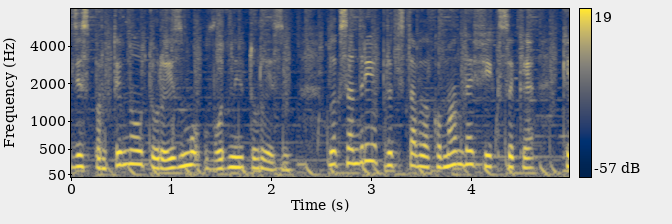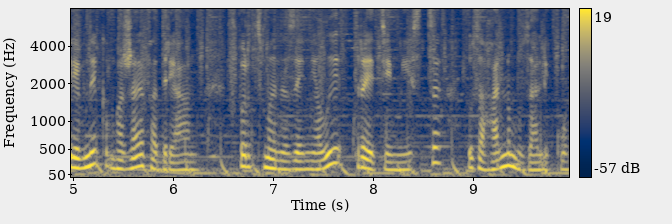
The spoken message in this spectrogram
зі спортивного туризму Водний туризм. Олександрію представила команда Фіксики, керівник Мажаєв Адріан. Спортсмени зайняли третє місце у загальному заліку.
